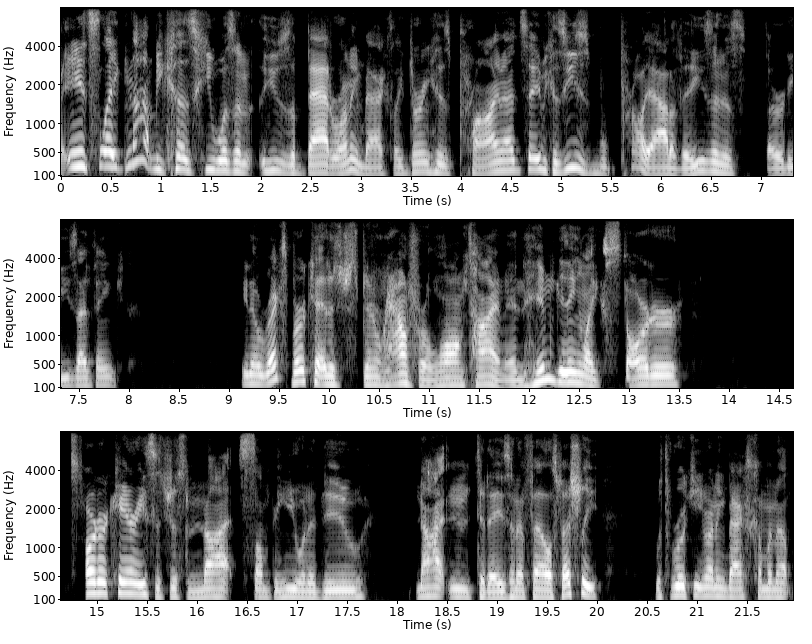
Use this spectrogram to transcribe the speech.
it's like not because he wasn't he was a bad running back like during his prime i'd say because he's probably out of it. He's in his 30s i think. You know rex burkhead has just been around for a long time and him getting like starter starter carries is just not something you want to do not in today's nfl especially with rookie running backs coming up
